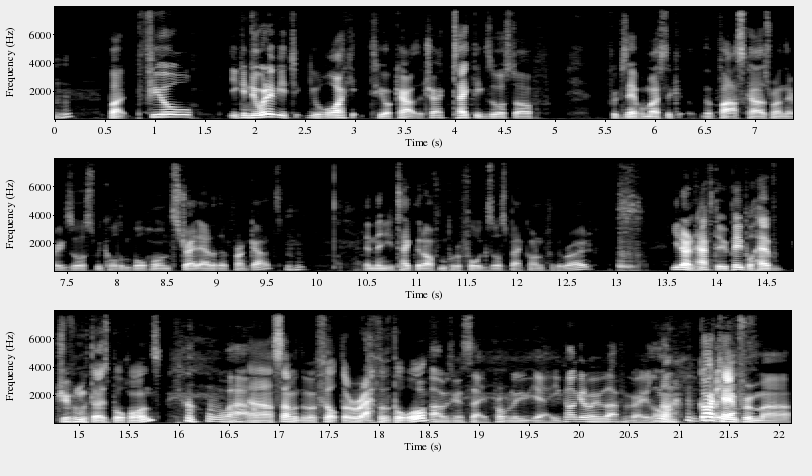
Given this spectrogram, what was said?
Mhm. but fuel. You can do whatever you, t- you like to your car at the track. Take the exhaust off. For example, most of the, fast cars run their exhaust. We call them bullhorns straight out of the front guards, Mhm. and then you take that off and put a full exhaust back on for the road. You don't have to. People have driven with those bullhorns. wow. Uh, some of them have felt the wrath of the law. I was going to say, probably, yeah, you can't get away with that for very long. No, the guy came that's- from uh,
